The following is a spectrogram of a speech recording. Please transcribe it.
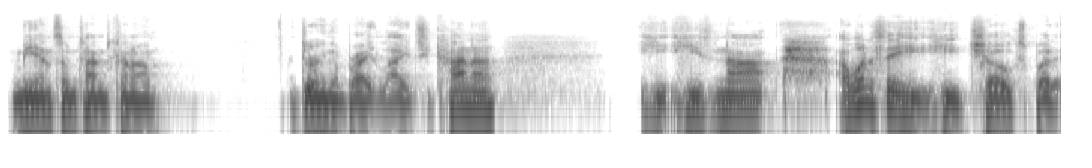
me and sometimes kind of during the bright lights he kind of he he's not I want to say he, he chokes but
